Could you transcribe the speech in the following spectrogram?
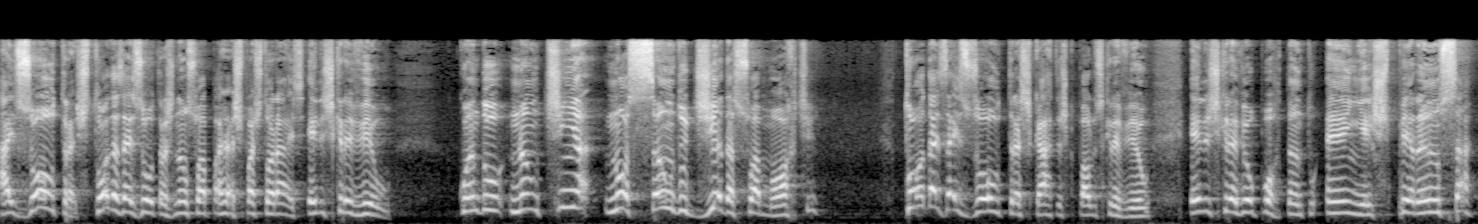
As outras, todas as outras, não só as pastorais, ele escreveu quando não tinha noção do dia da sua morte. Todas as outras cartas que Paulo escreveu, ele escreveu, portanto, em esperança,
